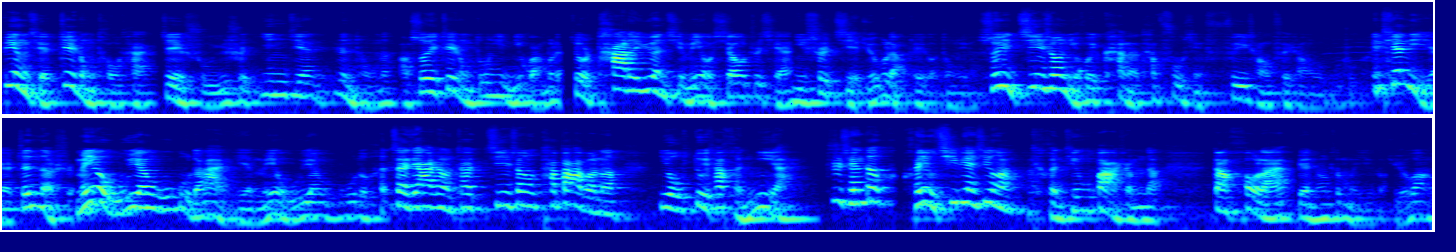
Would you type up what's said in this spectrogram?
并且这种投胎这属于是阴间认同的啊，所以这种东西你管不了，就是他的怨气没有消之前，你是解决不了这个东西。所以今生你会看到他父亲非常非常。无助，这天底下真的是没有无缘无故的爱，也没有无缘无故的恨。再加上他今生他爸爸呢，又对他很溺爱，之前他很有欺骗性啊，很听话什么的，但后来变成这么一个绝望。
